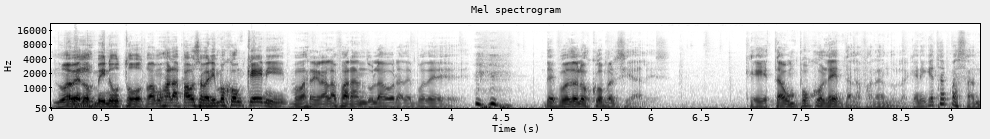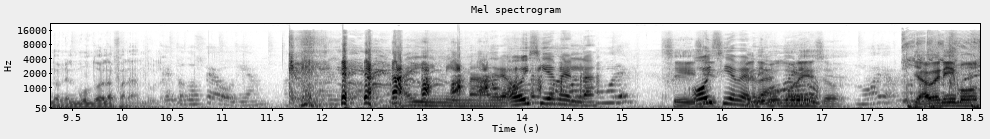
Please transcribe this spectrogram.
Nueve, Sí. dos minutos. Vamos a la pausa. Venimos con Kenny. Vamos a arreglar la farándula ahora después de, después de los comerciales. Que está un poco lenta la farándula. Kenny, ¿qué está pasando en el mundo de la farándula? que todos se odian. Ay, mi madre. Hoy sí es verdad. Sí, Hoy sí es verdad. Venimos con eso. Ya venimos.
